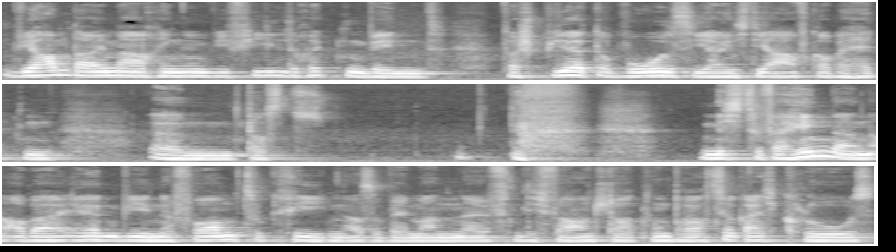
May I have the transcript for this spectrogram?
wir haben da immer auch irgendwie viel Rückenwind verspürt, obwohl sie eigentlich die Aufgabe hätten, ähm, das nicht zu verhindern, aber irgendwie in eine Form zu kriegen. Also wenn man öffentlich veranstaltet, man braucht ja gleich Klos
